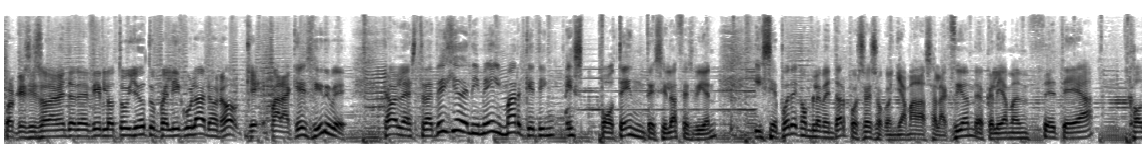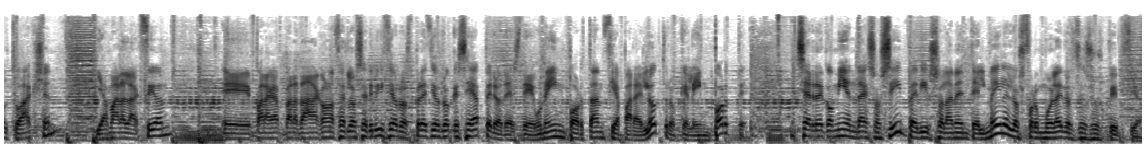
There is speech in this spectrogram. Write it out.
Porque si solamente decir lo tuyo, tu película, no, no, ¿para qué sirve? Claro, la estrategia del email marketing es potente si lo haces bien y se puede complementar, pues eso, con llamadas a la acción, lo que le llaman CTA, Call to Action, llamar a la acción, eh, para, para, dar a conocer los servicios, los precios, lo que sea, pero desde una importancia para el otro, que le importe. Se recomienda, eso sí, pedir solamente el mail en los formularios de suscripción,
